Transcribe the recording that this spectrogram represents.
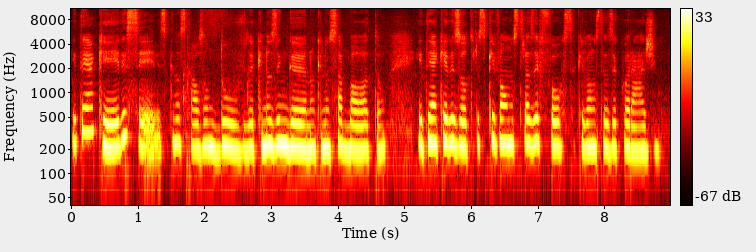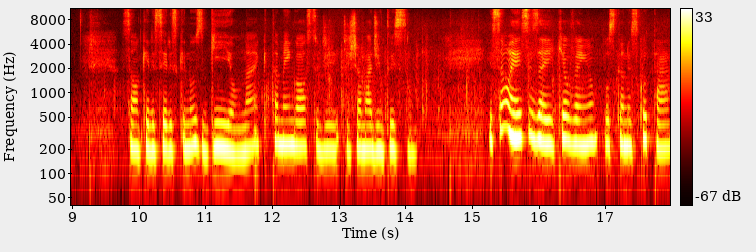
E tem aqueles seres que nos causam dúvida, que nos enganam, que nos sabotam. E tem aqueles outros que vão nos trazer força, que vão nos trazer coragem. São aqueles seres que nos guiam, né? Que também gosto de, de chamar de intuição. E são esses aí que eu venho buscando escutar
